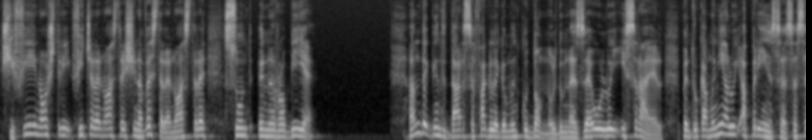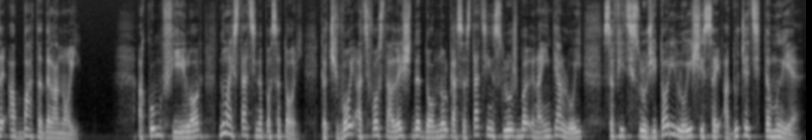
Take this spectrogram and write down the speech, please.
și fiii noștri, fiicele noastre și nevestele noastre sunt în robie. Am de gând dar să fac legământ cu Domnul, Dumnezeul lui Israel, pentru ca mânia lui aprinsă să se abată de la noi. Acum, fiilor, nu mai stați nepăsători, căci voi ați fost aleși de Domnul ca să stați în slujbă înaintea lui, să fiți slujitorii lui și să-i aduceți tămâie.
